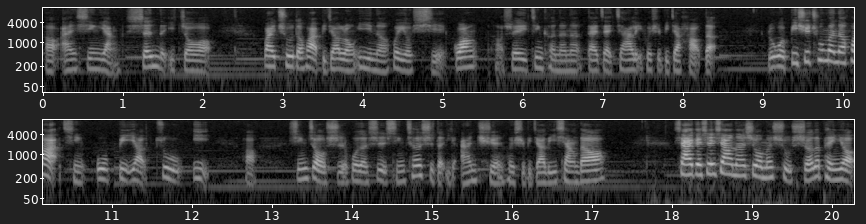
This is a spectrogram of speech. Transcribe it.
好安心养生的一周哦。外出的话比较容易呢会有血光，好，所以尽可能呢待在家里会是比较好的。如果必须出门的话，请务必要注意，行走时或者是行车时的一个安全会是比较理想的哦。下一个生肖呢，是我们属蛇的朋友。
